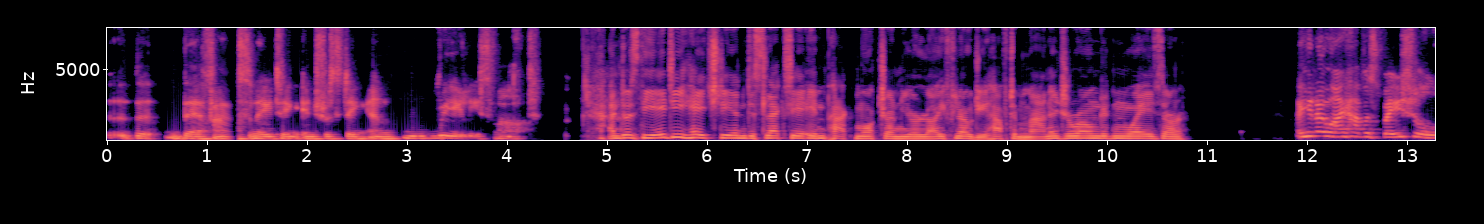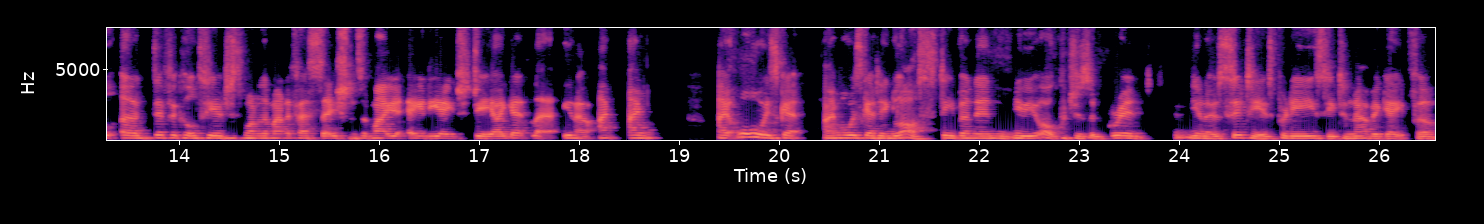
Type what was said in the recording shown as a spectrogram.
that they're fascinating, interesting, and really smart. And does the ADHD and dyslexia impact much on your life now? Do you have to manage around it in ways, or? You know, I have a spatial uh, difficulty, which is one of the manifestations of my ADHD. I get, you know, I'm, I'm, I always get I'm always getting lost, even in New York, which is a grid, you know, city. is pretty easy to navigate for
